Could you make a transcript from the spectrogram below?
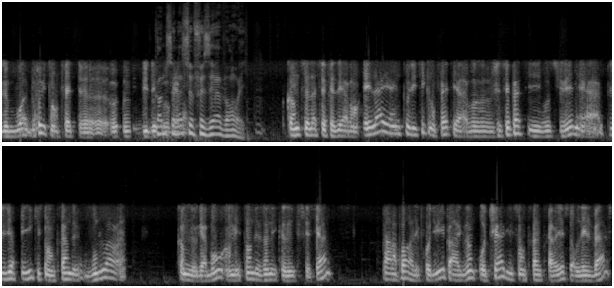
le bois brut en fait euh, du Comme cela Gabon se faisait avant, oui. Comme cela se faisait avant. Et là, il y a une politique, en fait, il y a, je ne sais pas si vous suivez, mais il y a plusieurs pays qui sont en train de vouloir, comme le Gabon, en mettant des zones économiques spéciales par rapport à des produits. Par exemple, au Tchad, ils sont en train de travailler sur l'élevage.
